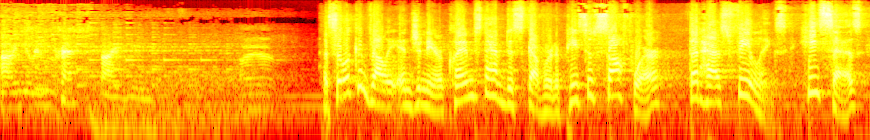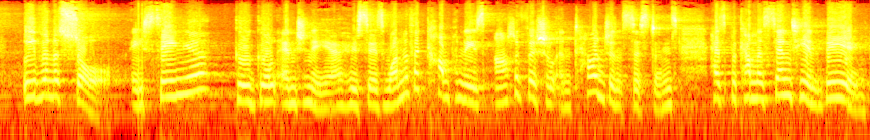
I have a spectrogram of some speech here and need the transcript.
Are you impressed by me? I am. A Silicon Valley engineer claims to have discovered a piece of software that has feelings. He says, even a soul. A senior Google engineer who says one of the company's artificial intelligence systems has become a sentient being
